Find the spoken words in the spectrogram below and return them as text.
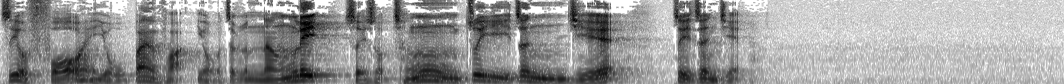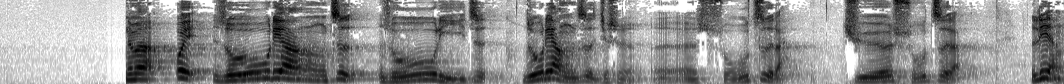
只有佛有办法有这个能力，所以说成最正觉，最正觉。那么为如量智、如理智、如量智就是呃熟智了。绝俗字了，量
